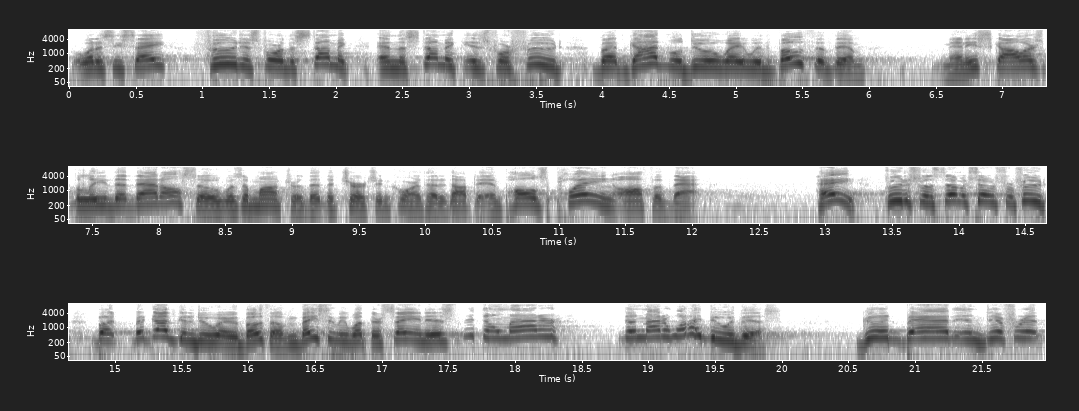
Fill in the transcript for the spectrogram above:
What does He say? Food is for the stomach, and the stomach is for food, but God will do away with both of them. Many scholars believe that that also was a mantra that the church in Corinth had adopted. And Paul's playing off of that. Hey, food is for the stomach, stomach for food, but, but God's going to do away with both of them. Basically, what they're saying is, it don't matter. It doesn't matter what I do with this. Good, bad, indifferent,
